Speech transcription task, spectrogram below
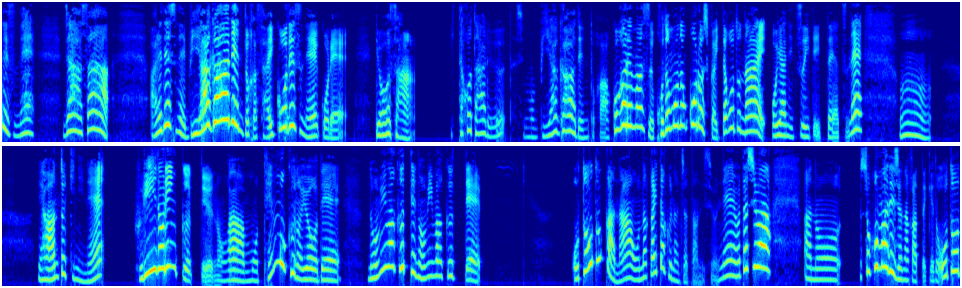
いいですね。じゃあさ、あれですね、ビアガーデンとか最高ですね、これ。りょうさん。行ったことある？私もビアガーデンとか憧れます。子供の頃しか行ったことない。親について行ったやつね。うん。いや、あの時にね、フリードリンクっていうのがもう天国のようで、飲みまくって飲みまくって、弟かな？お腹痛くなっちゃったんですよね。私は、あの、そこまでじゃなかったけど、弟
